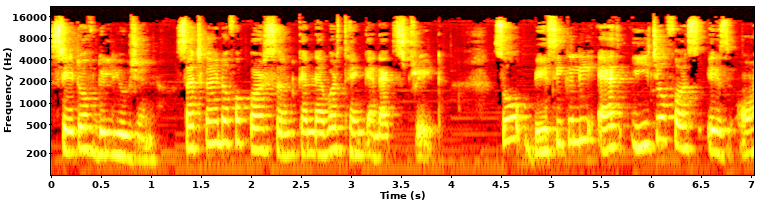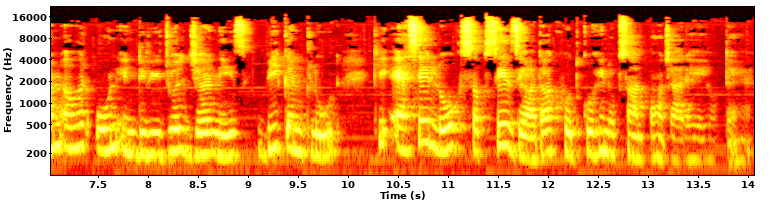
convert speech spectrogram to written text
state of delusion such kind of a person can never think and act straight so basically as each of us is on our own individual journeys we conclude कि ऐसे लोग सबसे ज़्यादा खुद को ही नुकसान पहुँचा रहे होते हैं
